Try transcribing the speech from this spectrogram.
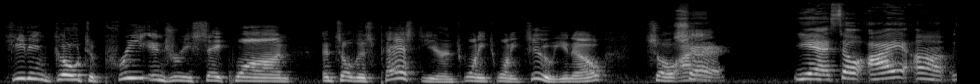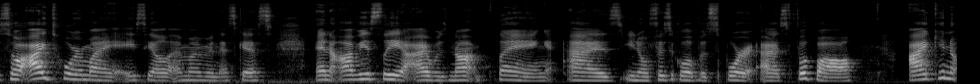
he didn't go to pre-injury Saquon until this past year in 2022. You know, so sure. I. Yeah, so I um so I tore my ACL and my meniscus and obviously I was not playing as, you know, physical of a sport as football. I can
